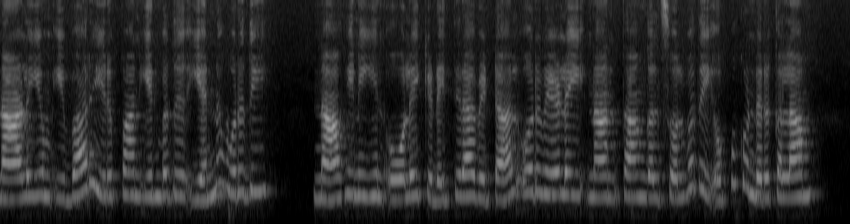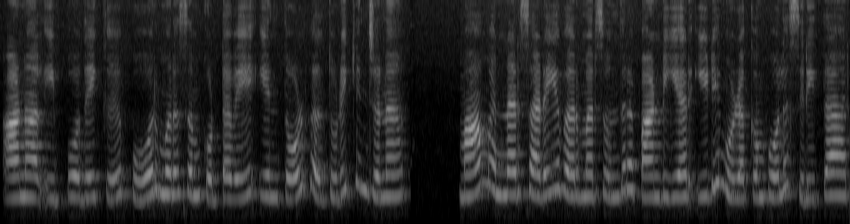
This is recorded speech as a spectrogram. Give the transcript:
நாளையும் இவ்வாறு இருப்பான் என்பது என்ன உறுதி? நாகினியின் ஓலை கிடைத்திராவிட்டால் ஒருவேளை நான் தாங்கள் சொல்வதை ஒப்புக்கொண்டிருக்கலாம். ஆனால் இப்போதைக்கு போர் முரசம் கொட்டவே என் தோள்கள் துடிக்கின்றன. மாமன்னர் சடையவர்மர் சுந்தர பாண்டியர் இடி முழக்கம் போல சிரித்தார்.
